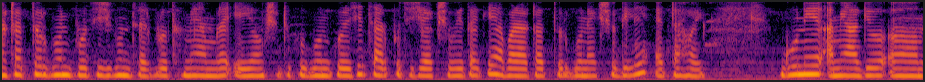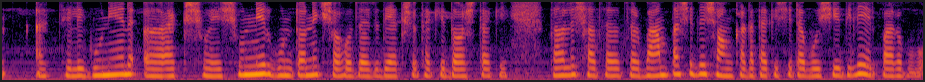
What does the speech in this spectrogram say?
আটাত্তর গুণ পঁচিশ গুণ চার, প্রথমে আমরা এই অংশটুকু গুণ করেছি, চার পঁচিশে একশো হয়ে থাকে, আবার আটাত্তর গুণ একশো দিলে এটা হয়। গুণের আমি আগেও অ্যাকচুয়ালি গুণের একশো এ শূন্যের গুণটা অনেক সহজ হয়, যদি একশো থাকে, দশ থাকে। তাহলে সচরাচর বাম পাশে যে সংখ্যাটা থাকে সেটা বসিয়ে দিলে এর পর-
